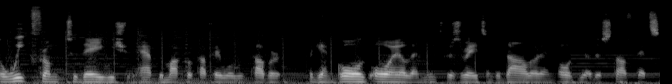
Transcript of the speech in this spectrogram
a week from today, we should have the Macro Cafe where we cover, again, gold, oil, and interest rates and the dollar and all the other stuff that's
